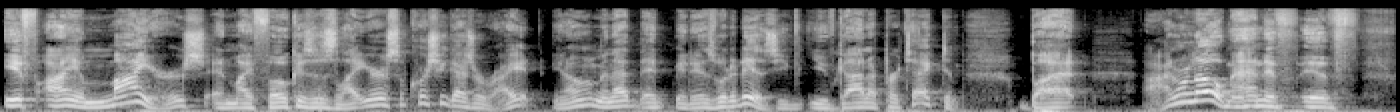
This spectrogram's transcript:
If I am Myers and my focus is light years, of course you guys are right. You know, I mean that it, it is what it is. You've, you've got to protect him. But I don't know, man. If if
